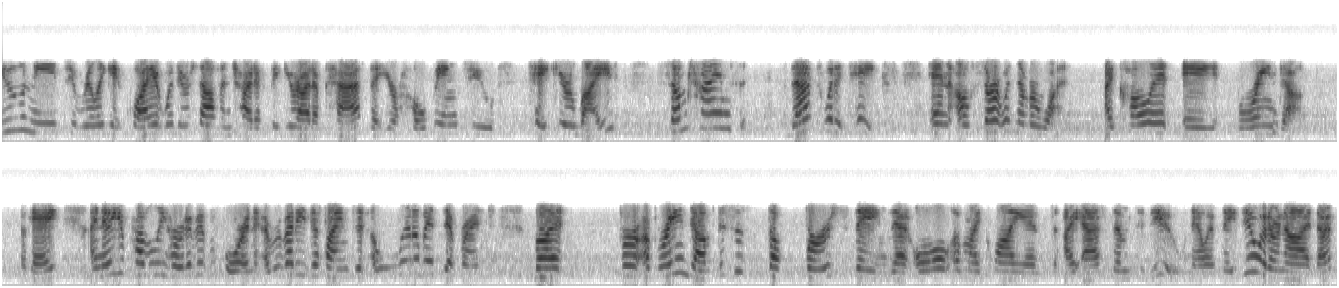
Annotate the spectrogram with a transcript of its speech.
you need to really get quiet with yourself and try to figure out a path that you're hoping to take your life, sometimes that's what it takes. And I'll start with number 1. I call it a brain dump. Okay? I know you've probably heard of it before and everybody defines it a little bit different, but for a brain dump, this is the first thing that all of my clients I ask them to do. Now, if they do it or not, that's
